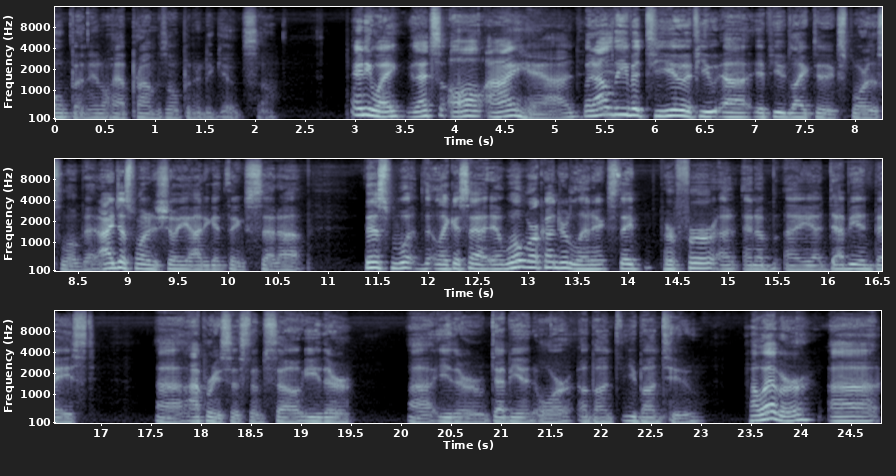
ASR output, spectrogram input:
open. It'll have problems opening again. So anyway, that's all I had. But I'll leave it to you if you uh, if you'd like to explore this a little bit. I just wanted to show you how to get things set up. This would, like I said, it will work under Linux. They prefer a, a, a Debian-based uh, operating system, so either uh, either Debian or Ubuntu. However, uh,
